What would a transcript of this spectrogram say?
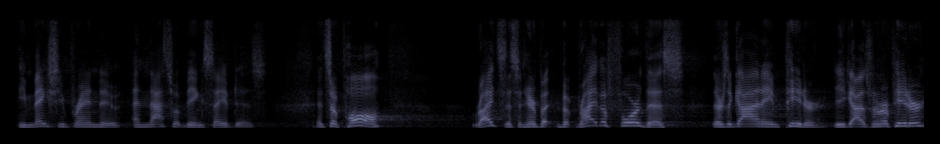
he makes you brand new. And that's what being saved is. And so Paul writes this in here, but, but right before this, there's a guy named Peter. Do you guys remember Peter?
